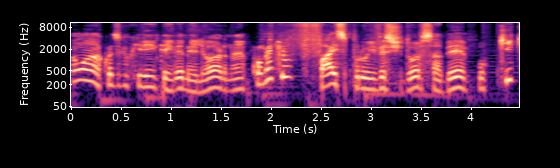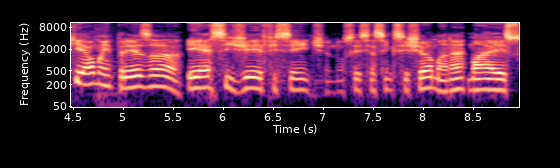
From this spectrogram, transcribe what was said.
Uma coisa que eu queria entender melhor, né? Como é que faz para o investidor saber o que, que é uma empresa ESG eficiente? Não sei se é assim que se chama, né? Mas,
